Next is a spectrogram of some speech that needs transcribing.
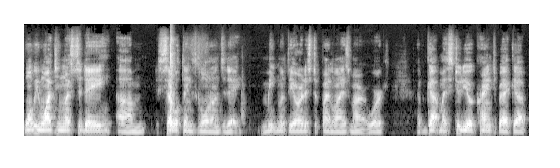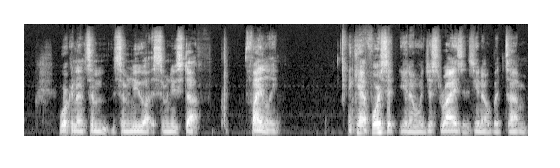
Won't be watching much today. Um, several things going on today. Meeting with the artist to finalize my artwork. I've got my studio cranked back up, working on some some new uh, some new stuff. Finally, I can't force it, you know. It just rises, you know. But um,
